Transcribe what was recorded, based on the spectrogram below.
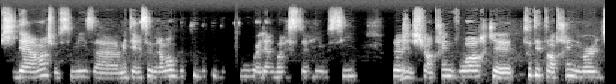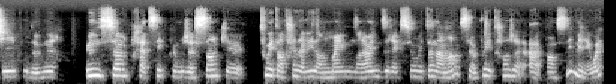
Puis dernièrement, je me suis mise à m'intéresser vraiment beaucoup, beaucoup, beaucoup à l'herboristerie aussi. Là, Oui. je, je suis en train de voir que tout est en train de merger pour devenir une seule pratique. Comme je sens que tout est en train d'aller dans, le même, dans la même direction, étonnamment. C'est un peu étrange à, à penser, mais ouais.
